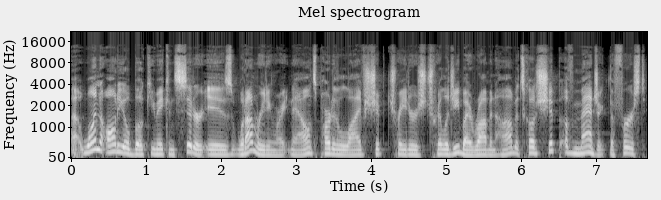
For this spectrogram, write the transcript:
Uh, one audiobook you may consider is what I'm reading right now. It's part of the Liveship Traders trilogy by Robin Hobb. It's called Ship of Magic, the first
